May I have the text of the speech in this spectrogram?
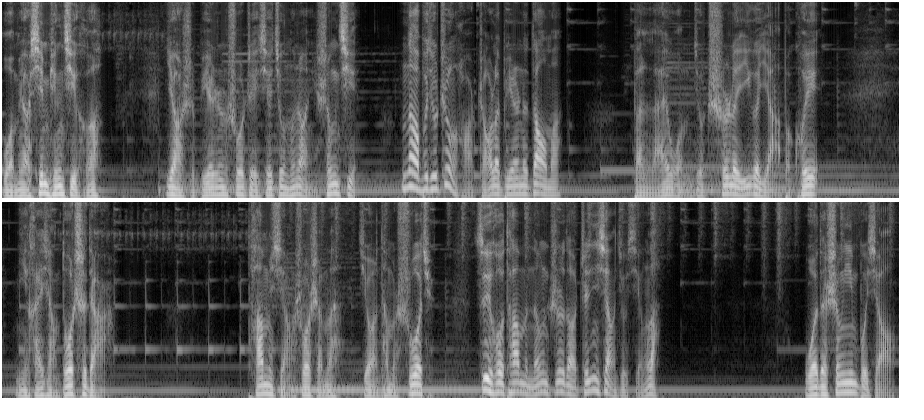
我们要心平气和，要是别人说这些就能让你生气，那不就正好着了别人的道吗？本来我们就吃了一个哑巴亏，你还想多吃点儿？他们想说什么就让他们说去，最后他们能知道真相就行了。我的声音不小，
